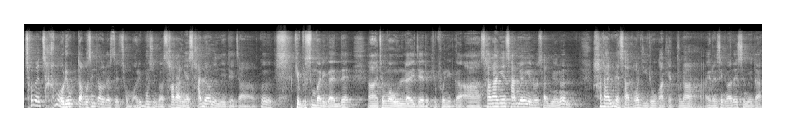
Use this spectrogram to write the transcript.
처음엔 참 어렵다고 생각을 했어요. 저 말이 무슨가 사랑의 사명인이 되자 그- 그게 무슨 말인가 했는데 아 정말 오늘날 이제 이렇게 보니까 아 사랑의 사명인으로 살면은 하나님의 사랑을 이루어 가겠구나 이런 생각을 했습니다.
